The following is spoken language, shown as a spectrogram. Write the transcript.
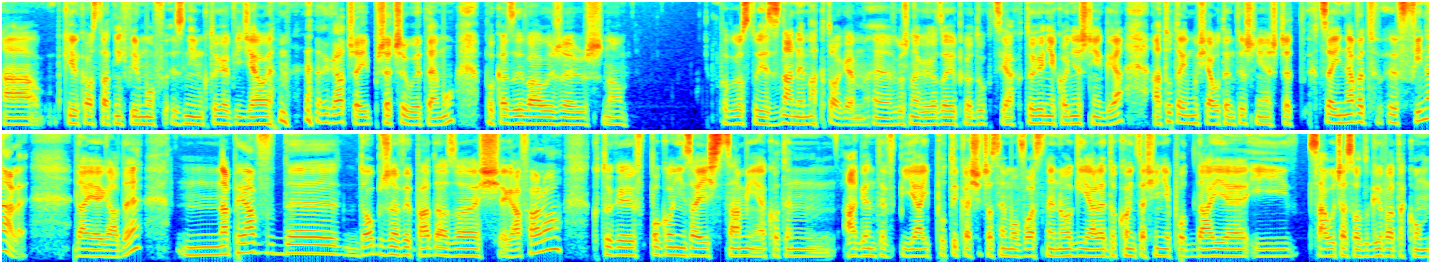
a kilka ostatnich filmów z nim, które widziałem, raczej przeczyły temu. Pokazywały, że już no, po prostu jest znanym aktorem e, w różnego rodzaju produkcjach, który niekoniecznie gra, a tutaj mu się autentycznie jeszcze chce i nawet w finale daje radę. Naprawdę dobrze wypada zaś Rafalo, który w pogoni za jeźdźcami jako ten agent FBI potyka się czasem o własne nogi, ale do końca się nie poddaje i cały czas odgrywa taką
